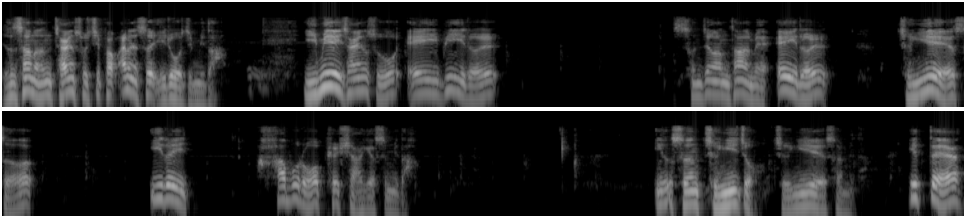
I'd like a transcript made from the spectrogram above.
연산은 자연수 집합 안에서 이루어집니다. 임의의 자연수 A, B를 선정한 다음에 A를 정의해서 1의 합으로 표시하겠습니다. 이것은 정의죠. 정의에서 합니다. 이때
